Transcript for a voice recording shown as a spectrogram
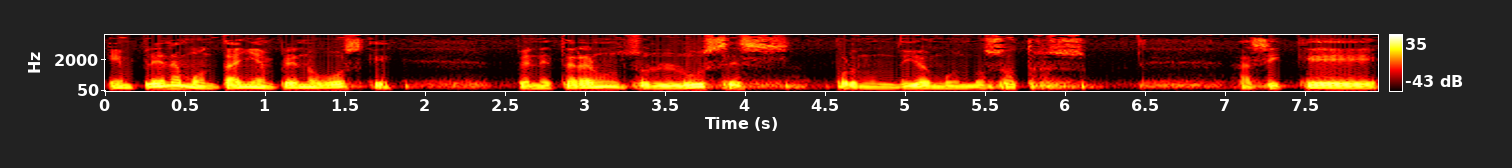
En plena montaña, en pleno bosque, penetraron sus luces por donde íbamos nosotros. Así que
